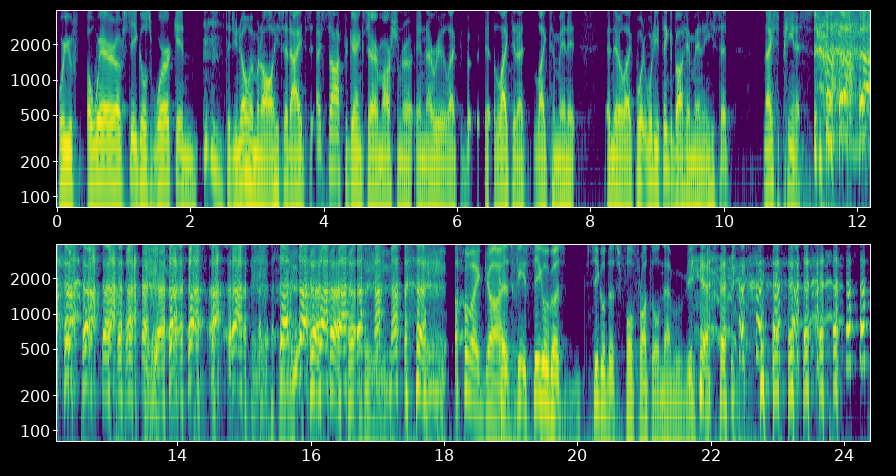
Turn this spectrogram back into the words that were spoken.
"Were you f- aware of Segel's work and did you know him at all?" He said, "I I saw it for Forgetting Sarah Marshall and I really liked it, but it, liked it. I liked him in it." And they're like, "What What do you think about him in it?" He said, "Nice penis." oh my god. Because Segel goes, Siegel does full frontal in that movie.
